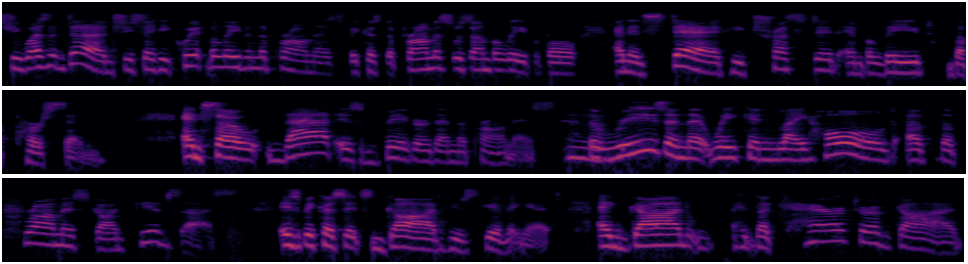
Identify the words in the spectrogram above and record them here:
she wasn't done. She said he quit believing the promise because the promise was unbelievable. And instead, he trusted and believed the person. And so that is bigger than the promise. Mm. The reason that we can lay hold of the promise God gives us is because it's God who's giving it. And God, the character of God,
